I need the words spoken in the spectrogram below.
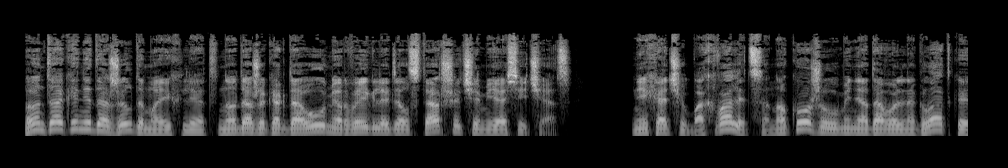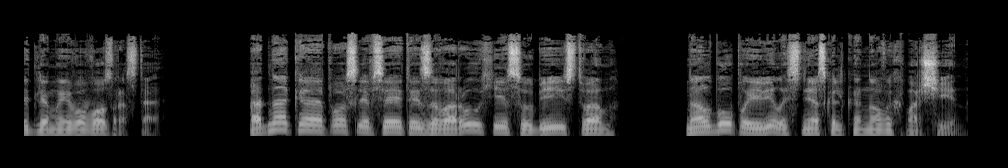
Он так и не дожил до моих лет, но даже когда умер, выглядел старше, чем я сейчас. Не хочу бахвалиться, но кожа у меня довольно гладкая для моего возраста. Однако после всей этой заварухи с убийством на лбу появилось несколько новых морщин.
